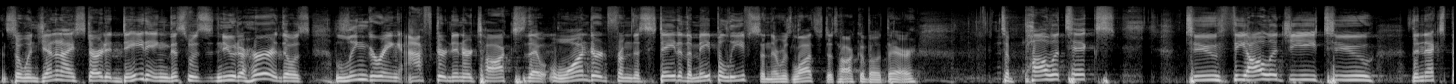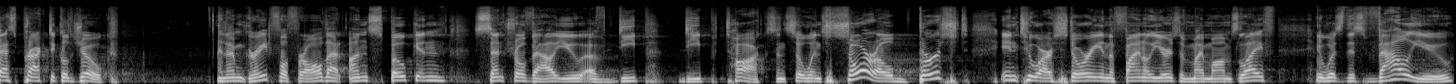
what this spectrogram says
And so when Jen and I started dating, this was new to her, those lingering after dinner talks that wandered from the state of the Maple Leafs, and there was lots to talk about there, to politics, to theology, to the next best practical joke. And I'm grateful for all that unspoken central value of deep, deep talks. And so when sorrow burst into our story in the final years of my mom's life, it was this value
